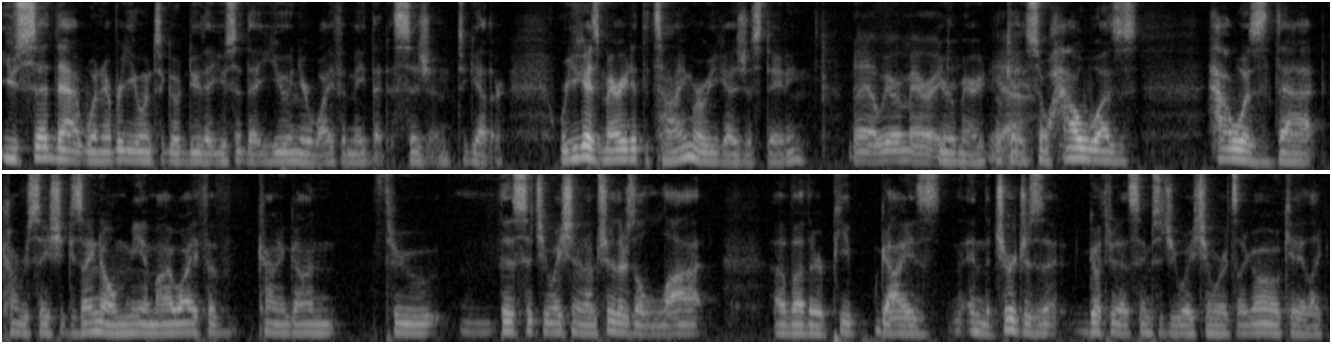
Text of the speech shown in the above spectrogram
you said that whenever you went to go do that, you said that you and your wife had made that decision together. Were you guys married at the time, or were you guys just dating? No, yeah, we were married. You were married. Yeah. Okay, so how was how was that conversation? Because I know me and my wife have kind of gone through this situation, and I'm sure there's a lot of other peop- guys in the churches that go through that same situation where it's like, oh, okay, like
